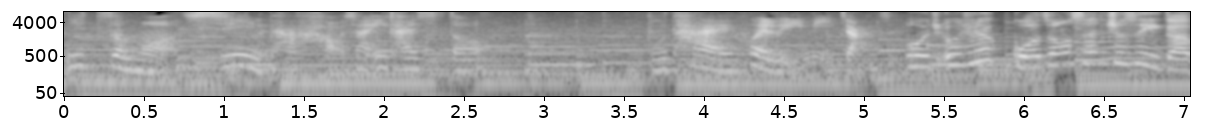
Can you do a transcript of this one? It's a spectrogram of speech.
你怎么吸引他，好像一开始都不太会理你这样子。我我觉得国中生就是一个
